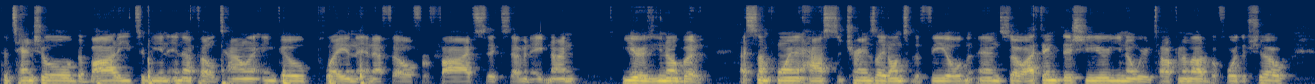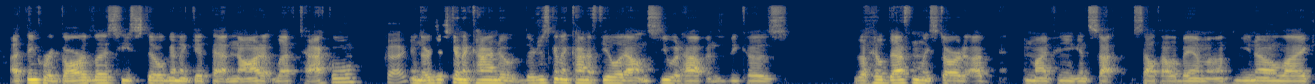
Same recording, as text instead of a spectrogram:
potential, the body to be an NFL talent and go play in the NFL for five, six, seven, eight, nine years. You know, but at some point it has to translate onto the field. And so I think this year, you know, we were talking about it before the show. I think regardless, he's still going to get that nod at left tackle. Okay. And they're just going to kind of they're just going to kind of feel it out and see what happens because he'll definitely start, in my opinion, against South Alabama. You know, like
